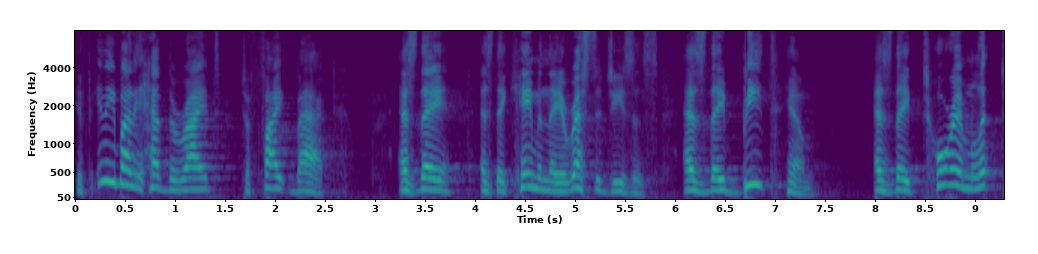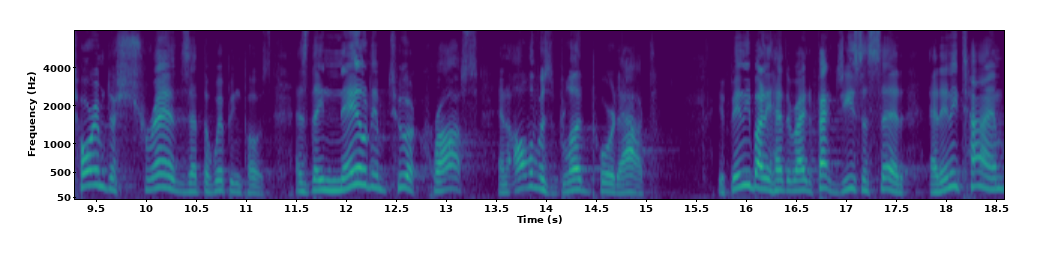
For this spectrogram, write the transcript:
If anybody had the right to fight back as they, as they came and they arrested Jesus, as they beat him, as they tore him, tore him to shreds at the whipping post, as they nailed him to a cross and all of his blood poured out. If anybody had the right, in fact, Jesus said, at any time,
